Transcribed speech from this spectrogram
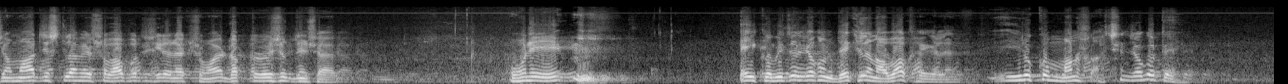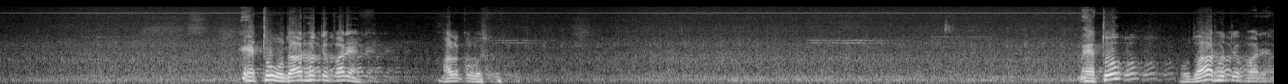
জামাত ইসলামের সভাপতি ছিলেন এক সময় ডক্টর রইসুদ্দিন সাহেব। উনি এই কবিতা যখন দেখলেন অবাক হয়ে গেলেন, এইরকম মানুষ আছেন জগতে। এত উদার হতে পারেন ভালো কবি এত উদার হতে পারেন?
